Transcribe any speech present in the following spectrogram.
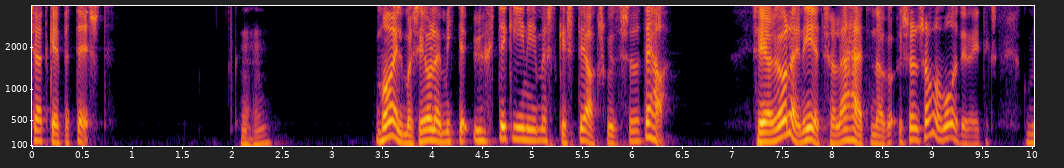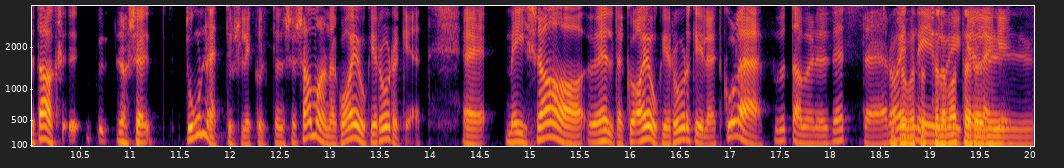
chat GPT-st. Mhm. Maailmas ei ole mitte ühtegi inimest, kes teaks, kuidas seda teha. see ei ole nii, et sa lähed nagu, see on samamoodi näiteks, kui me tahaks, noh, see tunnetuslikult on seesama nagu ajukirurgia, et eh, me ei saa öelda kui ajukirurgile, et kuule, võtame nüüd ette sa võtad selle materjali kellegi...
